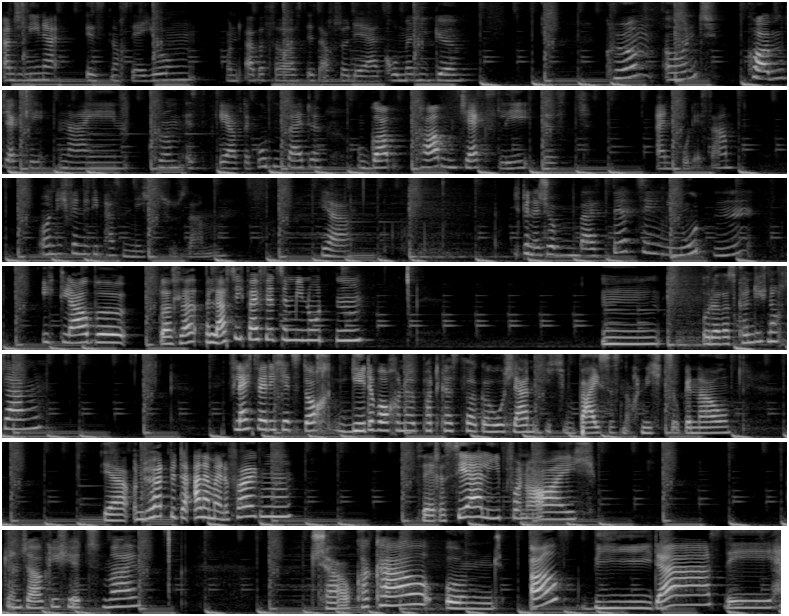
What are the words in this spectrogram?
Angelina ist noch sehr jung und Aberforth ist auch so der grummelige. Krumm und Corbin Jaxley. Nein, Krumm ist eher auf der guten Seite und Corbin Jaxley ist ein Todesser. Und ich finde, die passen nicht zusammen. Ja. Ich bin jetzt schon bei 14 Minuten. Ich glaube, das belasse ich bei 14 Minuten. Mm, oder was könnte ich noch sagen? Vielleicht werde ich jetzt doch jede Woche eine Podcast-Folge hochladen. Ich weiß es noch nicht so genau. Ja, und hört bitte alle meine Folgen. Wäre sehr lieb von euch. Dann sage ich jetzt mal Ciao, Kakao und auf Wiedersehen.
